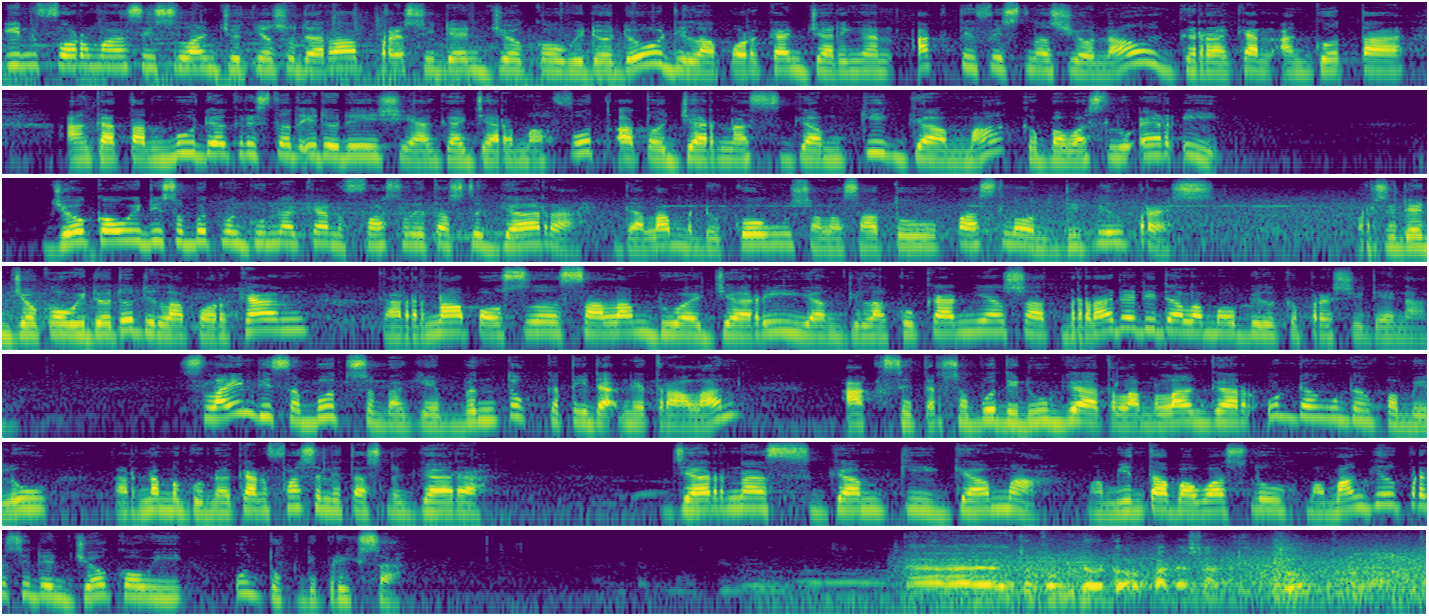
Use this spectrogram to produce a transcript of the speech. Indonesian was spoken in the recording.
Informasi selanjutnya, Saudara Presiden Joko Widodo dilaporkan jaringan aktivis nasional Gerakan Anggota Angkatan Muda Kristen Indonesia Gajar Mahfud atau Jarnas Gamki Gama ke Bawaslu RI. Jokowi disebut menggunakan fasilitas negara dalam mendukung salah satu paslon di Pilpres. Presiden Joko Widodo dilaporkan karena pose salam dua jari yang dilakukannya saat berada di dalam mobil kepresidenan. Selain disebut sebagai bentuk ketidaknetralan, aksi tersebut diduga telah melanggar Undang-Undang Pemilu karena menggunakan fasilitas negara. Jarnas Gamki Gama meminta Bawaslu memanggil Presiden Jokowi untuk diperiksa. Uh, Joko Widodo pada saat itu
